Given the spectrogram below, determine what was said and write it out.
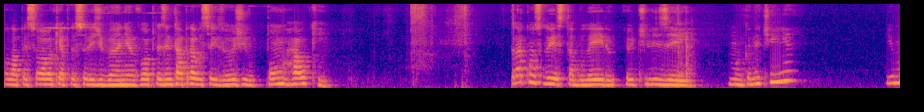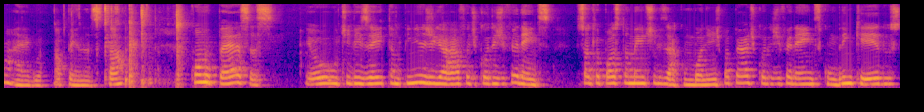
Olá pessoal, aqui é a professora Edivânia. Vou apresentar para vocês hoje o Pong Hauki. Para construir esse tabuleiro, eu utilizei uma canetinha e uma régua apenas, tá? Como peças, eu utilizei tampinhas de garrafa de cores diferentes. Só que eu posso também utilizar com bolinha de papel de cores diferentes, com brinquedos.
